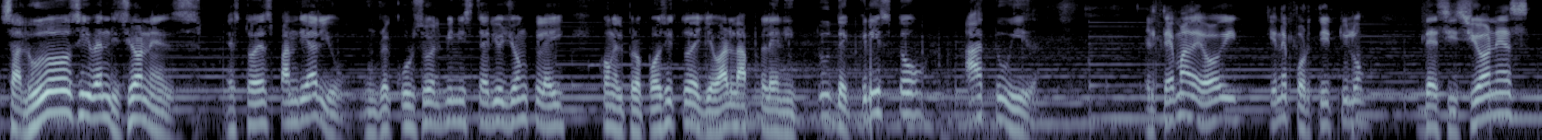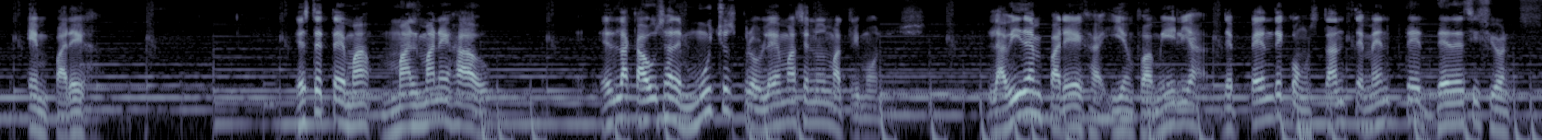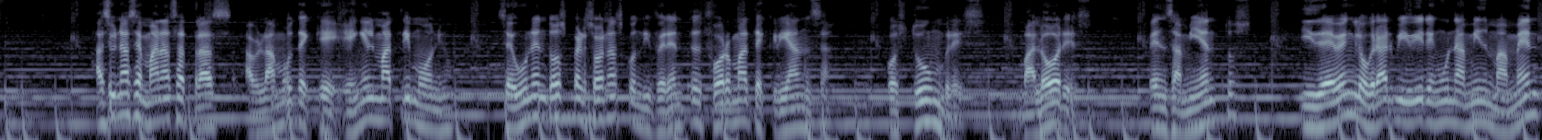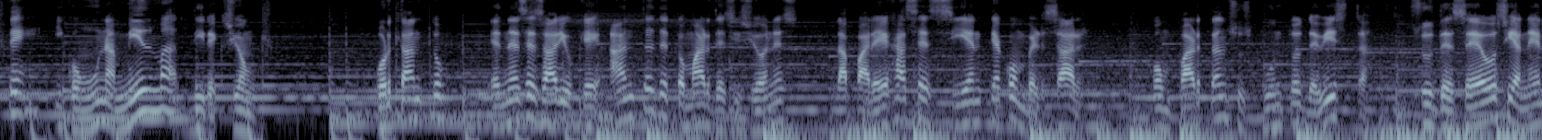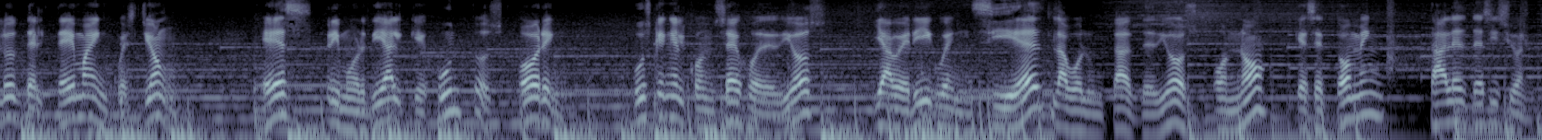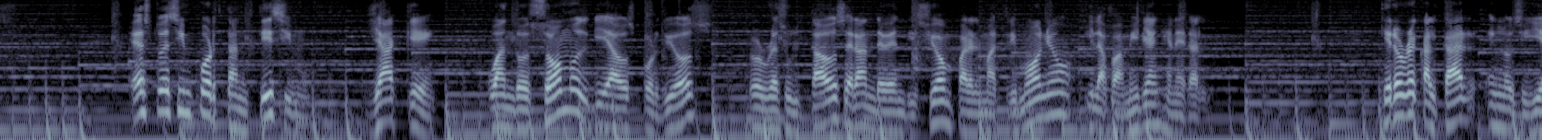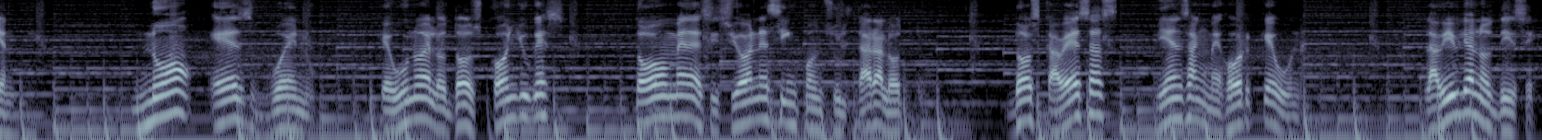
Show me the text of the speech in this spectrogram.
Saludos y bendiciones. Esto es Pan Diario, un recurso del Ministerio John Clay con el propósito de llevar la plenitud de Cristo a tu vida. El tema de hoy tiene por título Decisiones en pareja. Este tema, mal manejado, es la causa de muchos problemas en los matrimonios. La vida en pareja y en familia depende constantemente de decisiones. Hace unas semanas atrás hablamos de que en el matrimonio se unen dos personas con diferentes formas de crianza, costumbres, valores, pensamientos y deben lograr vivir en una misma mente y con una misma dirección. Por tanto, es necesario que antes de tomar decisiones la pareja se siente a conversar, compartan sus puntos de vista, sus deseos y anhelos del tema en cuestión. Es primordial que juntos oren, busquen el consejo de Dios y averigüen si es la voluntad de Dios o no que se tomen tales decisiones. Esto es importantísimo, ya que cuando somos guiados por Dios, los resultados serán de bendición para el matrimonio y la familia en general. Quiero recalcar en lo siguiente. No es bueno que uno de los dos cónyuges tome decisiones sin consultar al otro. Dos cabezas piensan mejor que una. La Biblia nos dice,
